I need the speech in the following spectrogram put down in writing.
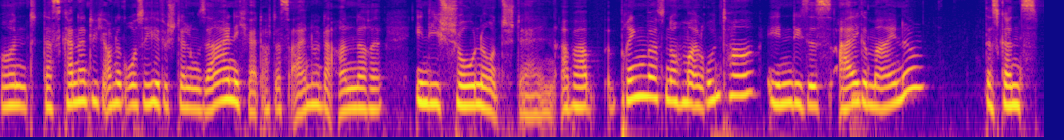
Und das kann natürlich auch eine große Hilfestellung sein. Ich werde auch das eine oder andere in die Shownotes stellen. Aber bringen wir es nochmal runter in dieses Allgemeine, das ganz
